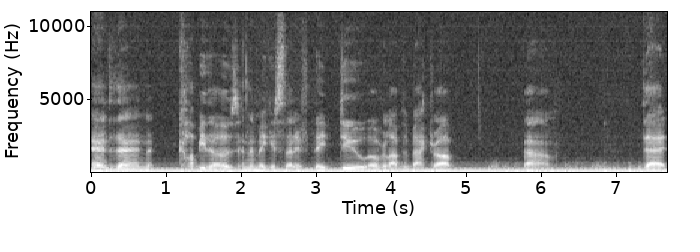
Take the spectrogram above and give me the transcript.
And then copy those, and then make it so that if they do overlap the backdrop, um, that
